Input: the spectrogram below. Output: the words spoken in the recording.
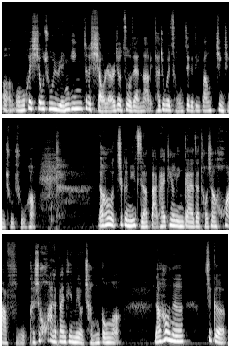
哦、我们会修出元婴，这个小人儿就坐在那里，他就会从这个地方进进出出哈。然后这个女子要打开天灵盖，在头上画符，可是画了半天没有成功哦。然后呢，这个。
